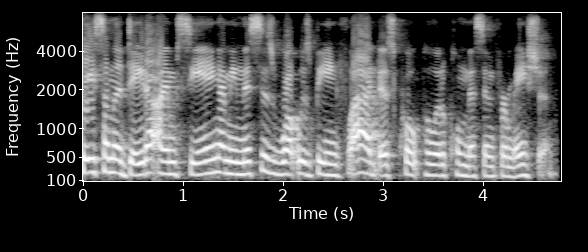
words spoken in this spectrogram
based on the data I'm seeing, I mean, this is what was being flagged as quote political misinformation.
